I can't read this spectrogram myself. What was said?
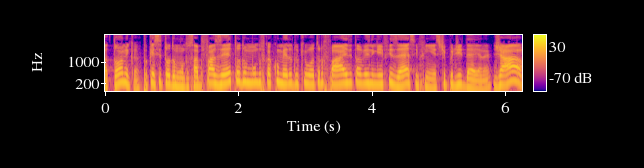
atômica. Porque se todo mundo sabe fazer, todo mundo fica com medo do que o outro faz e talvez ninguém fizesse. Enfim, esse tipo de ideia, né? Já,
